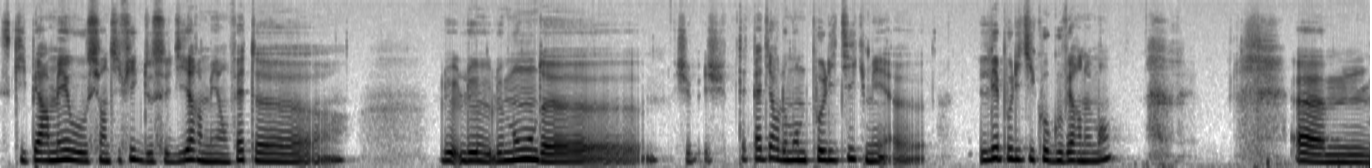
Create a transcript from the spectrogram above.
Ce qui permet aux scientifiques de se dire, mais en fait, euh, le, monde, euh, je ne vais peut-être pas dire le monde politique, mais les politiques au gouvernement peuvent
